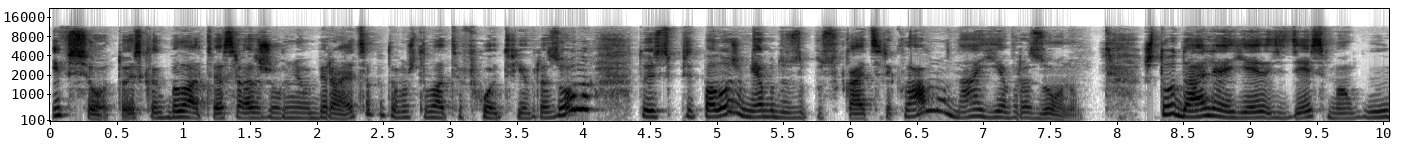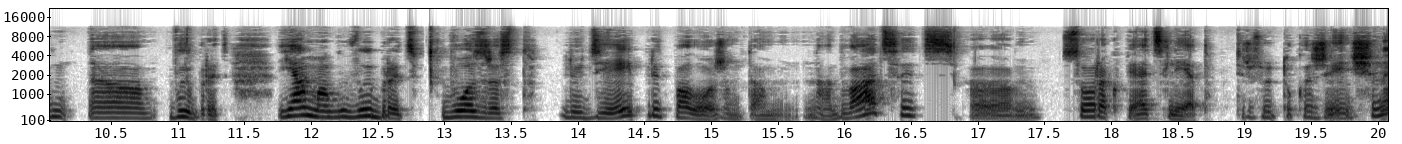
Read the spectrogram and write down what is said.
и все. То есть как бы Латвия сразу же у меня убирается, потому что Латвия входит в еврозону. То есть, предположим, я буду запускать рекламу на еврозону. Что далее я здесь могу а, выбрать? Я могу выбрать возраст людей, предположим, там на 20-45 лет. Интересуют только женщины.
